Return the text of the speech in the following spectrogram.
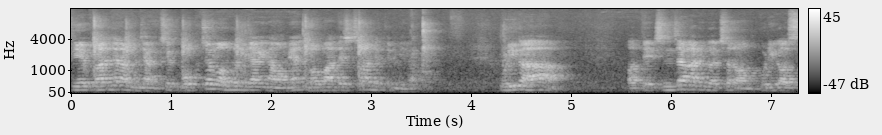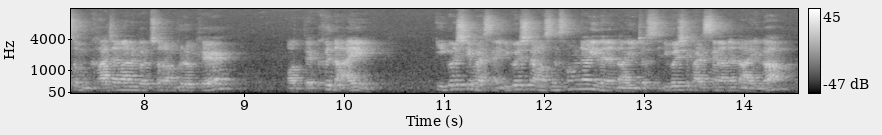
뒤에 불완전한 문장 즉 목적 없는 문장이 나오면 뭐뭐 하듯이 처럼 해줍니다. 우리가 어때 짐작하는 것처럼 우리가 어씀 가정하는 것처럼 그렇게 어때 그 나이 이것이 발생 이것이라는 것은 성령이 되는 나이죠. 이것이 발생하는 나이가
